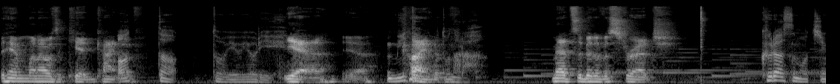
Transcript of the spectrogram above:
him when I was a kid, kind 会っ of. たというより Yeah, yeah, 見た kind こと of. なら Met's a bit of a stretch. クラスも違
